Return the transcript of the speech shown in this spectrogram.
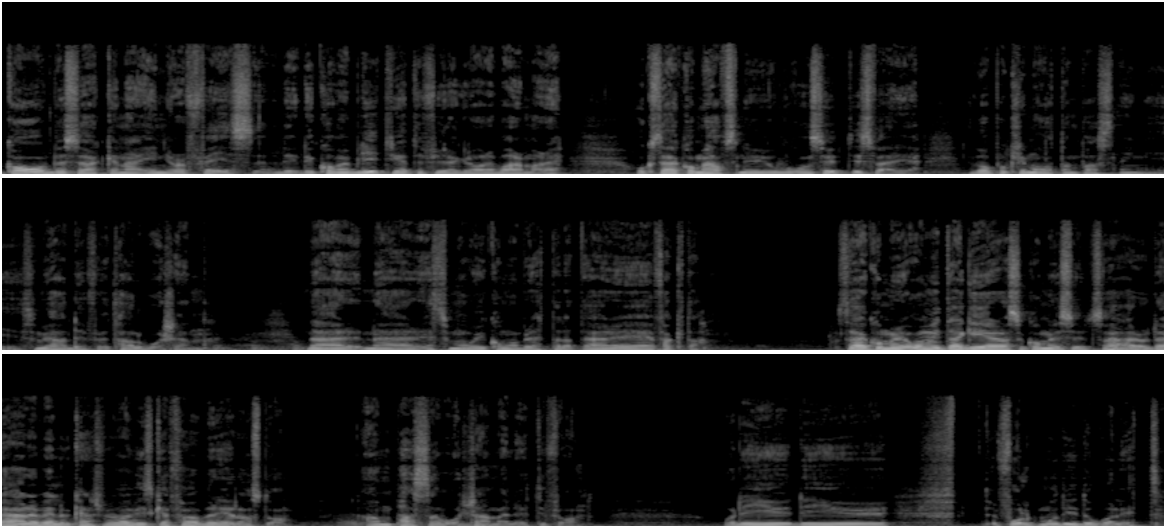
gav besökarna in your face. Det, det kommer bli 3-4 grader varmare. Och så här kommer havsnivån se ut i Sverige. Det var på klimatanpassning som vi hade för ett halvår sedan. När, när SMHI kom och berättade att det här är fakta. Så här kommer det, om vi inte agerar så kommer det se ut så här. Och det här är väl kanske vad vi ska förbereda oss då. Anpassa vårt samhälle utifrån. Och det är ju, det är ju folk mådde ju dåligt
